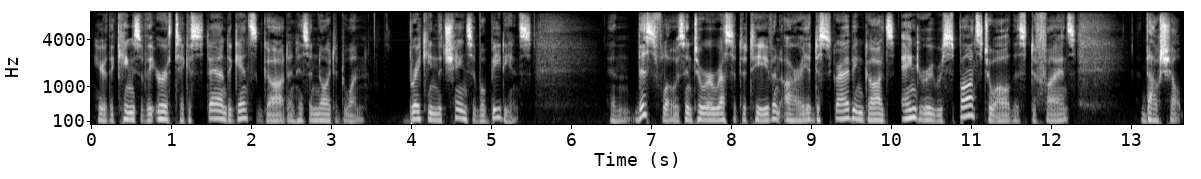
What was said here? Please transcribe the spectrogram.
Here the kings of the earth take a stand against God and his anointed one, breaking the chains of obedience. And this flows into a recitative and aria describing God's angry response to all this defiance. Thou shalt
